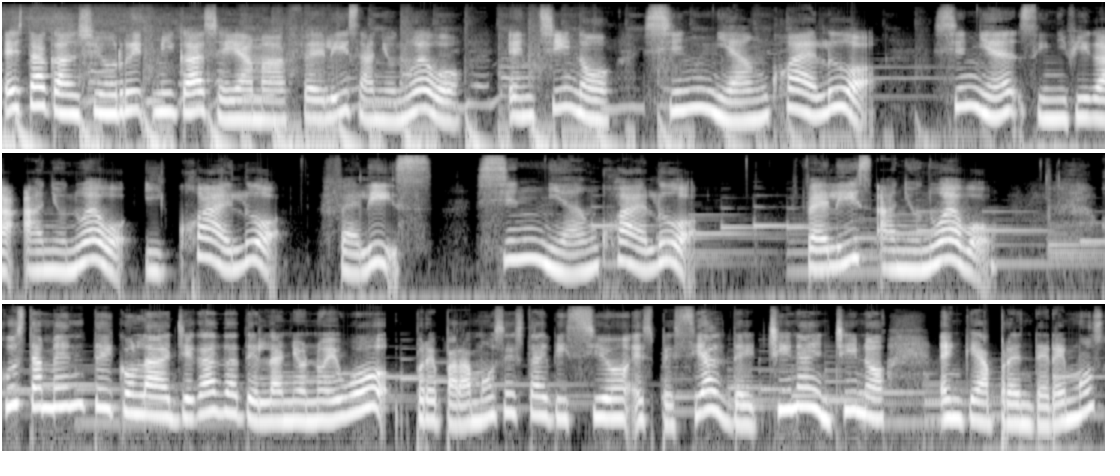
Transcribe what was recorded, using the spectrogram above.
Esta canción rítmica se llama Feliz Año Nuevo, en chino Xin Nian Kuai Le. Xin Nian significa Año Nuevo y Kuai Le, feliz. Xin Nian Kuai Le, feliz Año Nuevo. Justamente con la llegada del año nuevo, preparamos esta edición especial de China en chino en que aprenderemos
